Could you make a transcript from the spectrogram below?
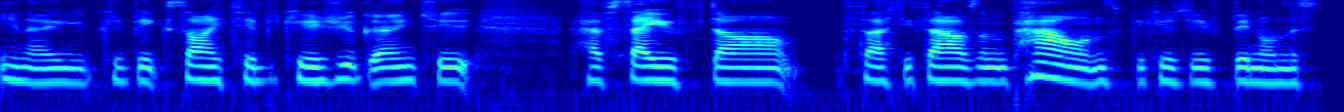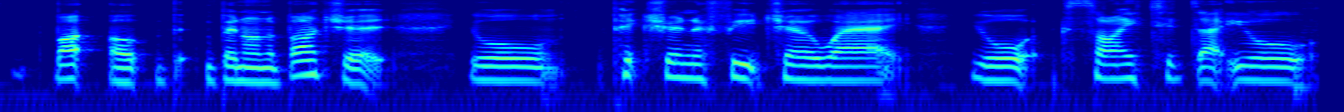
You know you could be excited because you're going to have saved uh, thirty thousand pounds because you've been on this but uh, been on a budget. You're picturing a future where you're excited that you're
